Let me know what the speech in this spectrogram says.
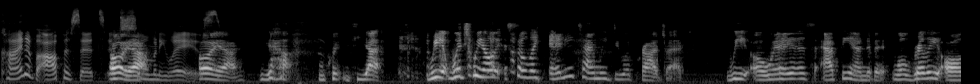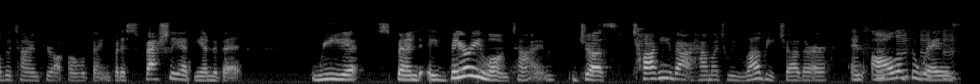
kind of opposites in Oh, yeah. so many ways. Oh yeah, yeah, yes. We which we always so like anytime we do a project, we always at the end of it. Well, really all the time throughout the whole thing, but especially at the end of it, we spend a very long time just talking about how much we love each other and all of the ways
